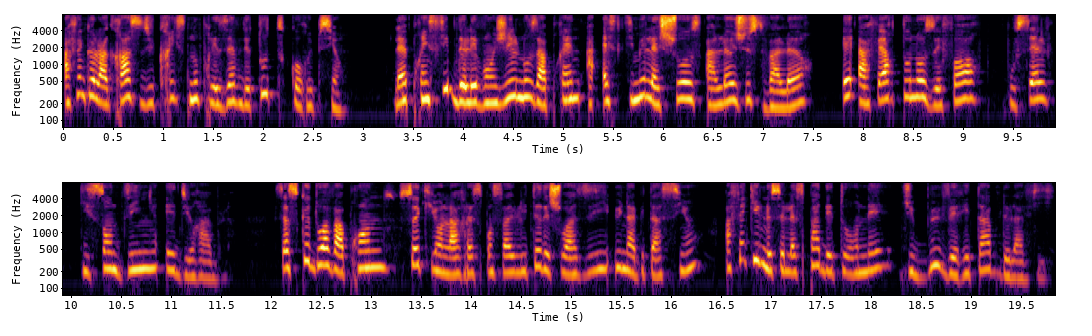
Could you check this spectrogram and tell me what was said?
afin que la grâce du Christ nous préserve de toute corruption. Les principes de l'Évangile nous apprennent à estimer les choses à leur juste valeur et à faire tous nos efforts pour celles qui sont dignes et durables. C'est ce que doivent apprendre ceux qui ont la responsabilité de choisir une habitation afin qu'ils ne se laissent pas détourner du but véritable de la vie.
